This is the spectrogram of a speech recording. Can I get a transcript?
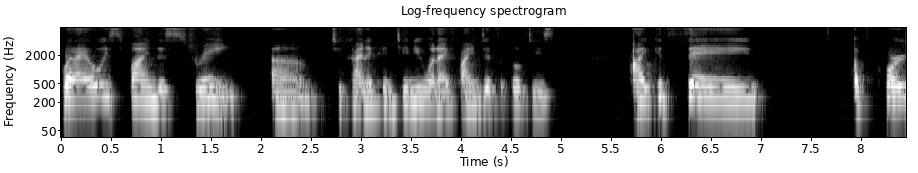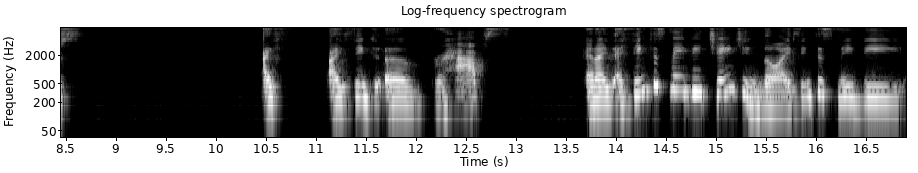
but I always find the strength um, to kind of continue when I find difficulties. I could say, of course, I I think uh, perhaps, and I, I, think this may be changing though. I think this may be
